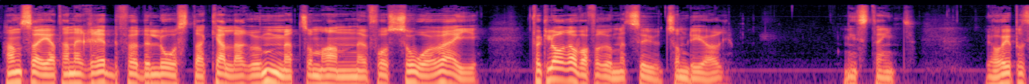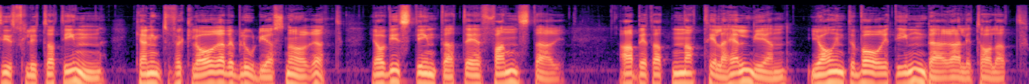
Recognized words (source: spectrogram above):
Han säger att han är rädd för det låsta kalla rummet som han eh, får sova i. Förklara varför rummet ser ut som det gör. Misstänkt. Vi har ju precis flyttat in. Kan inte förklara det blodiga snöret. Jag visste inte att det fanns där. Arbetat natt hela helgen. Jag har inte varit in där ärligt talat.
